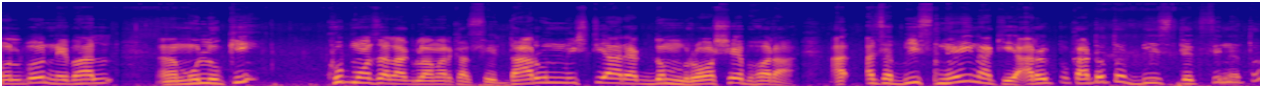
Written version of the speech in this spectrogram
বলব নেভাল মুলুকি। খুব মজা লাগল আমার কাছে। দারুণ মিষ্টি আর একদম রসে ভরা। আর আচ্ছা বীজ নেই নাকি? আর একটু কাটো তো বীজ দেখছি না তো।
